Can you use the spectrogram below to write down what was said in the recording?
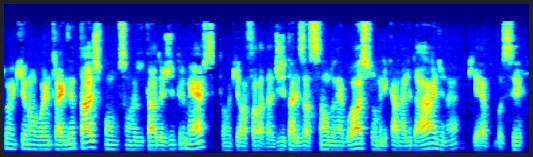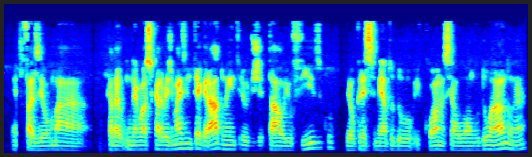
Então aqui eu não vou entrar em detalhes, como são resultados de trimestre. Então aqui ela fala da digitalização do negócio, omnicanalidade, né? que é você fazer uma, cada, um negócio cada vez mais integrado entre o digital e o físico, ver o crescimento do e-commerce ao longo do ano, né?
